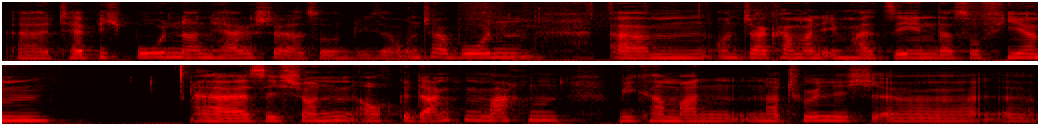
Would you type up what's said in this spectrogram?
äh, Teppichboden dann hergestellt, also dieser Unterboden. Mhm. Ähm, und da kann man eben halt sehen, dass so Firmen äh, sich schon auch Gedanken machen, wie kann man natürlich äh, äh,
